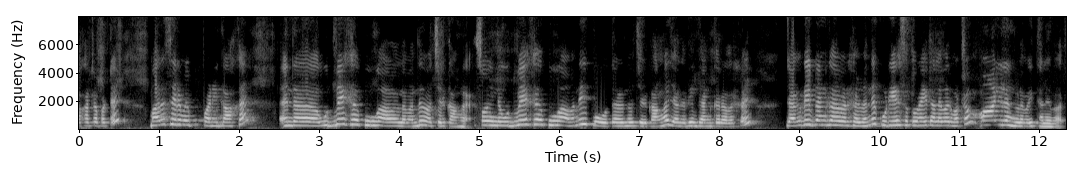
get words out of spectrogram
அகற்றப்பட்டு மறுசீரமைப்பு பணிக்காக இந்த உத்வேக பூங்காவில் வந்து வச்சிருக்காங்க. ஸோ இந்த உத்வேக பூங்கா வந்து இப்போ திறந்து வச்சிருக்காங்க ஜெகதீப் தன்கர் அவர்கள். ஜெகதீப் தன்கர் அவர்கள் வந்து குடியரசு துணைத் தலைவர் மற்றும் மாநிலங்களவை தலைவர்.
